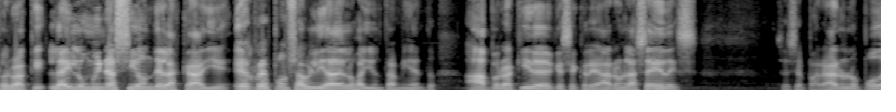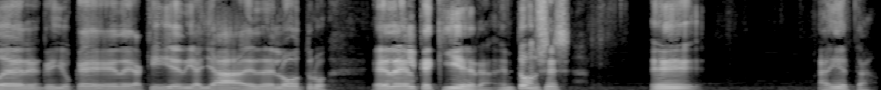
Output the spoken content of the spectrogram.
Pero aquí, la iluminación de las calles es responsabilidad de los ayuntamientos. Ah, pero aquí desde que se crearon las sedes, se separaron los poderes, que yo qué, es de aquí, es de allá, es del otro, es del que quiera. Entonces, eh, ahí está.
